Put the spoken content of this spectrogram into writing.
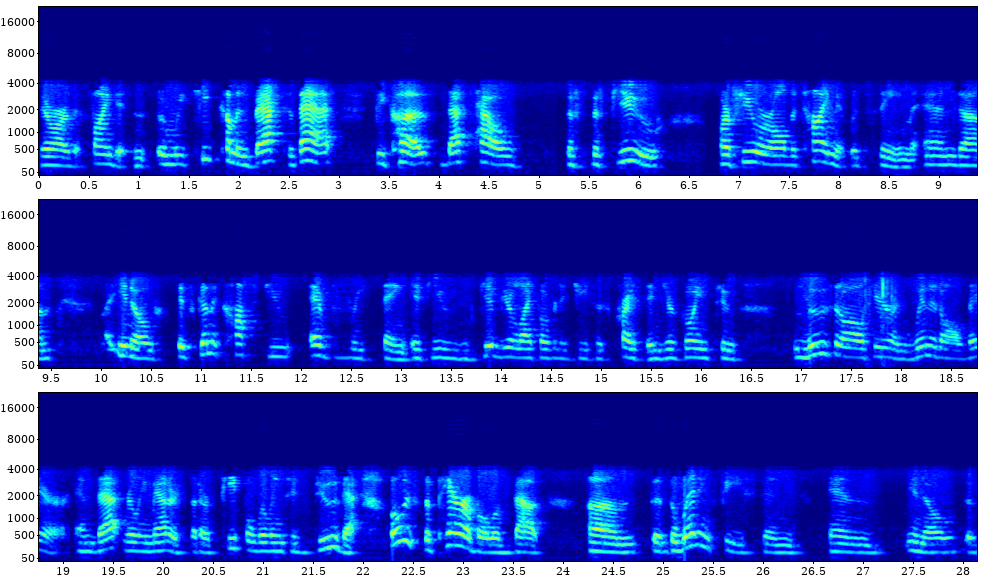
there are that find it. And, and we keep coming back to that because that's how the, the few are fewer all the time, it would seem. And, um, you know, it's going to cost you everything if you give your life over to Jesus Christ and you're going to lose it all here and win it all there. And that really matters. But are people willing to do that? What was the parable about um, the, the wedding feast and, and, you know, the,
